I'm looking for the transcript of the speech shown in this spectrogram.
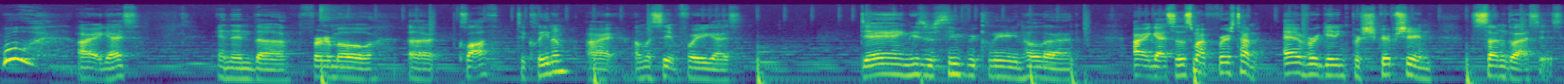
Woo. all right guys and then the Firmoo uh, cloth to clean them. All right, I'm gonna see it for you guys. Dang, these are super clean, hold on. All right guys, so this is my first time ever getting prescription sunglasses.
